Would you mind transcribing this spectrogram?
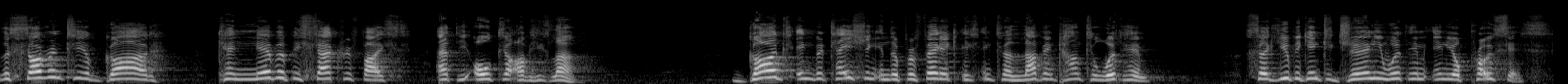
The sovereignty of God can never be sacrificed at the altar of his love. God's invitation in the prophetic is into a love encounter with Him. So you begin to journey with Him in your process.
